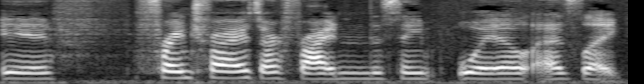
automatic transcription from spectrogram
if French fries are fried in the same oil as like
